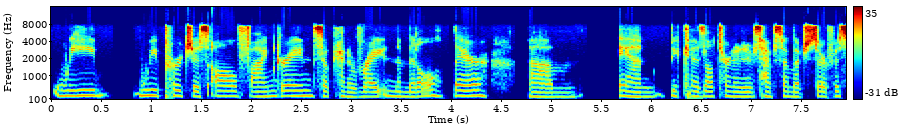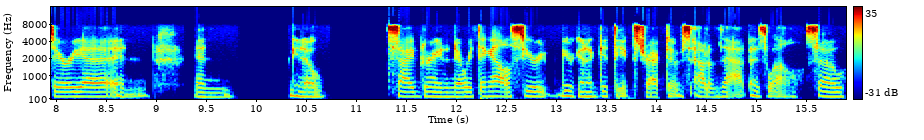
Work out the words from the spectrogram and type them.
we we purchase all fine grain, so kind of right in the middle there. Um, and because alternatives have so much surface area and and you know side grain and everything else, you're you're going to get the extractives out of that as well. So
